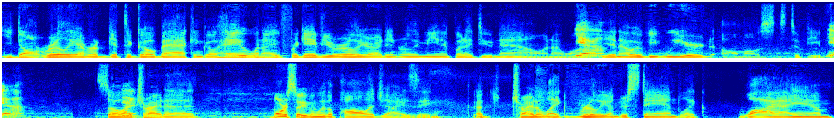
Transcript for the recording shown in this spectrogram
you don't really ever get to go back and go, "Hey, when I forgave you earlier, I didn't really mean it, but I do now, and I want." Yeah. You know, it would be weird almost to people. Yeah. So I try to more so even with apologizing, I try to like really understand like why I am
